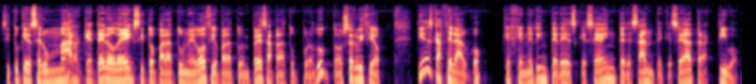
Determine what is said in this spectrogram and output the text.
Si tú quieres ser un marquetero de éxito para tu negocio, para tu empresa, para tu producto o servicio, tienes que hacer algo que genere interés, que sea interesante, que sea atractivo.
